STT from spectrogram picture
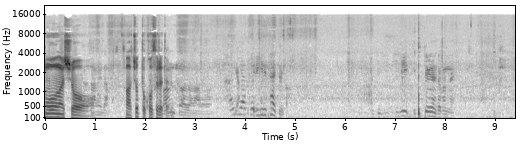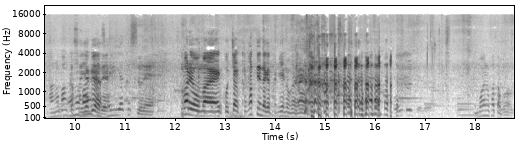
おーナイスショー。あちょっと擦れてる。バンカーだなあれは。いやギリギリ耐えてるかあギリギリ行ってみないと分かんない。あのバンカー最悪やで。最悪っすよね。頑張れよお前こっちはかかってんだけど高えのかよ お前のパターンもらうぞ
